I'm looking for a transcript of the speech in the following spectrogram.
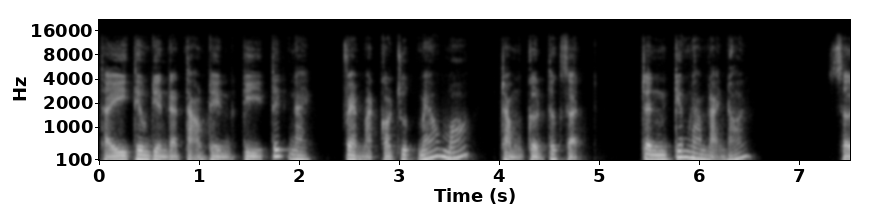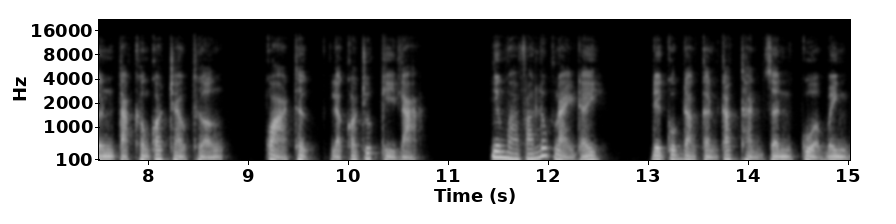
Thấy Thiêu Điền đã tạo nên kỳ tích này, vẻ mặt có chút méo mó trong cơn tức giận. Trần Kiếm Nam lại nói, Sơn Tặc không có treo thưởng, quả thực là có chút kỳ lạ. Nhưng mà vào lúc này đây, đế quốc đang cần các thần dân của mình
